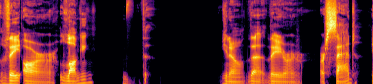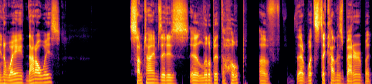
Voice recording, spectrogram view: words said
they are longing you know the they are are sad in a way not always. Sometimes it is a little bit the hope of that what's to come is better but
